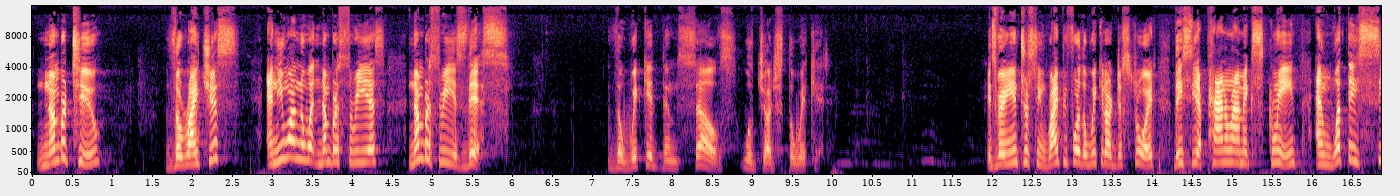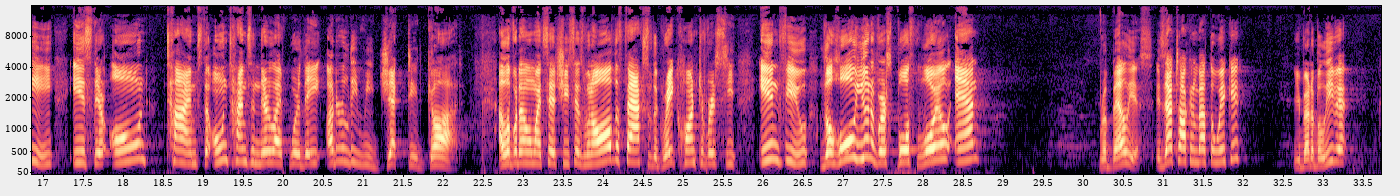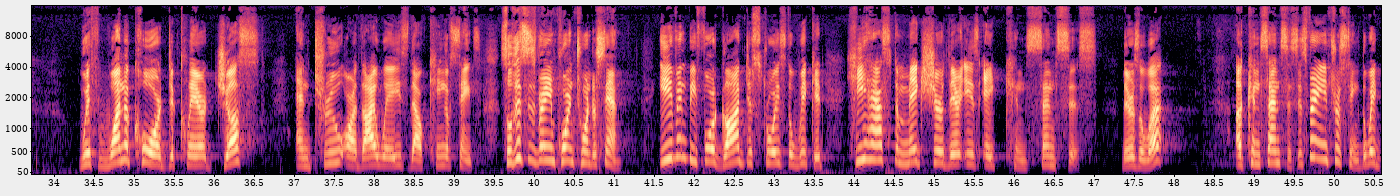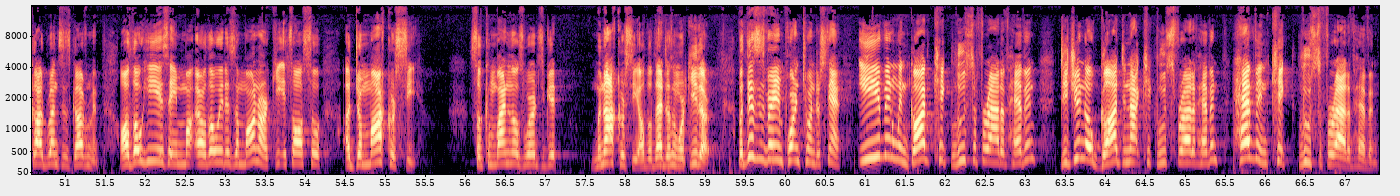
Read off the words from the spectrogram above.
Number two, the righteous. And you want to know what number three is? Number three is this the wicked themselves will judge the wicked. It's very interesting. Right before the wicked are destroyed, they see a panoramic screen, and what they see is their own times, the own times in their life where they utterly rejected God. I love what Ellen White said. She says, When all the facts of the great controversy in view, the whole universe, both loyal and rebellious. Is that talking about the wicked? You better believe it. With one accord declare, Just and true are thy ways, thou King of saints. So, this is very important to understand. Even before God destroys the wicked, he has to make sure there is a consensus. There's a what? A consensus. It's very interesting the way God runs his government. Although, he is a, although it is a monarchy, it's also a democracy. So, combining those words, you get monocracy, although that doesn't work either. But this is very important to understand. Even when God kicked Lucifer out of heaven, did you know God did not kick Lucifer out of heaven? Heaven kicked Lucifer out of heaven.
